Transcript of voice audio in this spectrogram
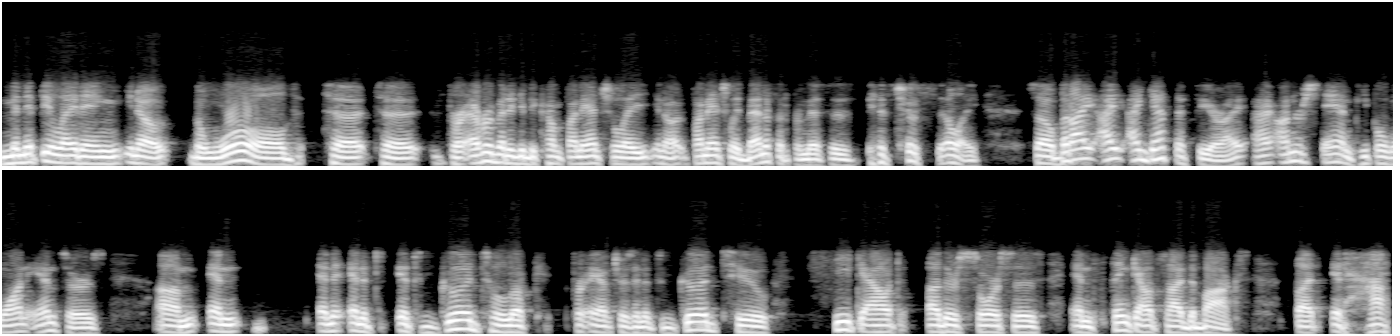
manipulating, you know, the world to to for everybody to become financially, you know, financially benefit from this is is just silly. So, but I I, I get the fear. I, I understand people want answers. Um, and and and it's it's good to look for answers and it's good to seek out other sources and think outside the box but it has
